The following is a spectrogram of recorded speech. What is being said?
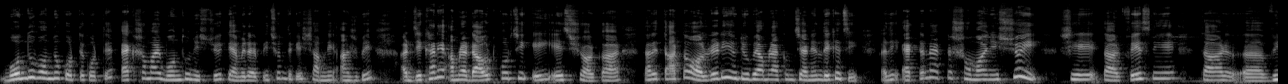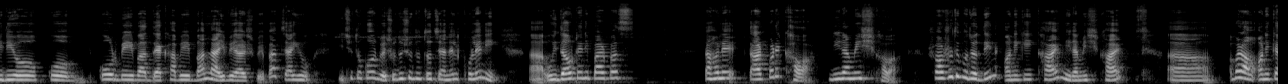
বন্ধু বন্ধু করতে করতে একসময় বন্ধু নিশ্চয়ই ক্যামেরার পিছন থেকে সামনে আসবে। আর যেখানে আমরা ডাউট করছি এই এস সরকার, তাহলে তার তো অলরেডি ইউটিউবে আমরা এখন চ্যানেল দেখেছি। কাজে একটা না একটা সময় নিশ্চয়ই সে তার ফেস নিয়ে তার ভিডিও করবে বা দেখাবে বা লাইভে আসবে বা যাই হোক, কিছু তো করবে। শুধু শুধু তো চ্যানেল খোলেনি। উইদাউট এনি পারপাস তাহলে তারপরে খাওয়া, নিরামিষ খাওয়া। সরস্বতী পুজোর দিন অনেকেই খায়, নিরামিষ খায় আবার অনেকে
